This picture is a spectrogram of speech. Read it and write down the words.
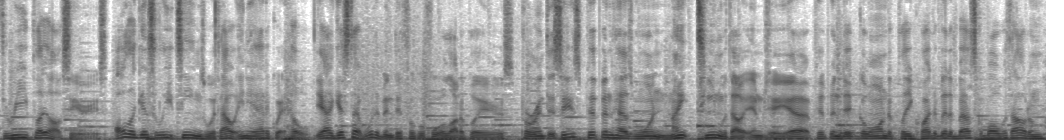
three playoff series, all against elite teams without any adequate help. Yeah, I guess that would have been difficult for a lot of players. Parentheses, Pippen has won 19 without MJ. Yeah, Pippen did go on to play quite a bit of basketball without him.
